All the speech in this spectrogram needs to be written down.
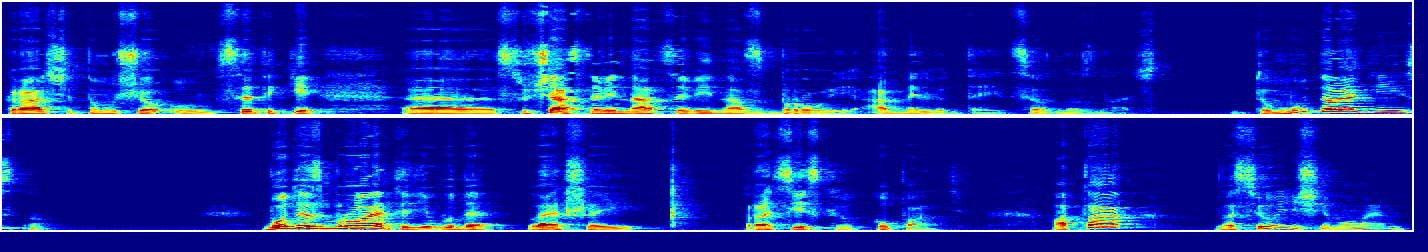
краще, тому що все-таки е, сучасна війна це війна зброї, а не людей. Це однозначно. Тому да, дійсно. Буде зброя, тоді буде легше і російських окупантів. А так, на сьогоднішній момент.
